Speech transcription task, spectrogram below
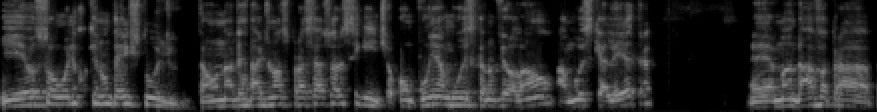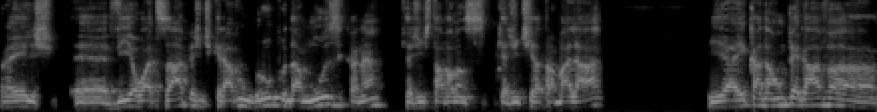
E eu sou o único que não tem estúdio. Então, na verdade, o nosso processo era o seguinte: eu compunha a música no violão, a música e a letra, é, mandava para eles é, via WhatsApp, a gente criava um grupo da música, né? Que a gente tava que a gente ia trabalhar. E aí cada um pegava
